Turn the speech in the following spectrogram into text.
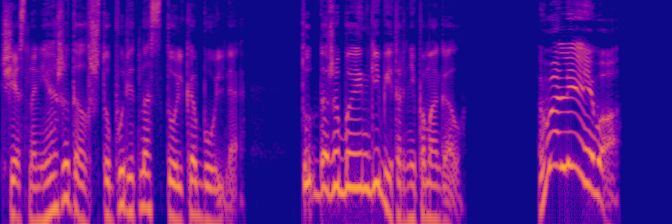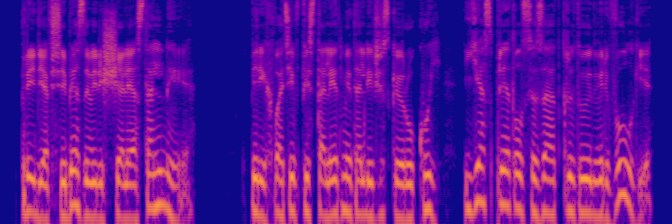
Честно, не ожидал, что будет настолько больно. Тут даже Б-ингибитор не помогал. «Вали его!» Придя в себя, заверещали остальные. Перехватив пистолет металлической рукой, я спрятался за открытую дверь «Волги»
